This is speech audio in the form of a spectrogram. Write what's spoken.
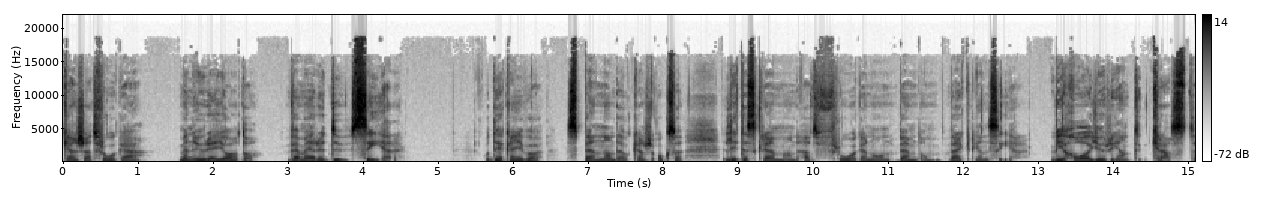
kanske att fråga, men hur är jag då? Vem är det du ser? Och det kan ju vara spännande och kanske också lite skrämmande att fråga någon vem de verkligen ser. Vi har ju rent krast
